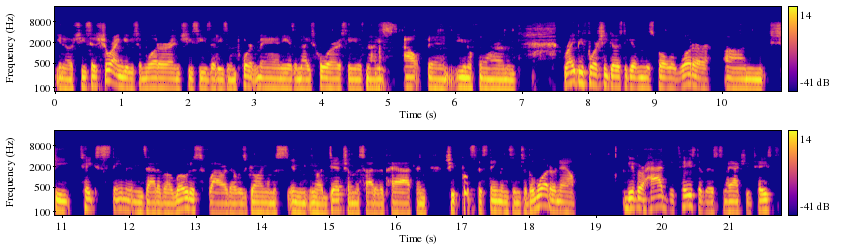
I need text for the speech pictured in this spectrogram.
you know, she says, sure, I can give you some water. And she sees that he's an important man. He has a nice horse. He has nice outfit, uniform. And right before she goes to give him this bowl of water, um, she takes stamens out of a lotus flower that was growing on the, in, you know, a ditch on the side of the path. And she puts the stamens into the water. Now, if you ever had the taste of this, and I actually taste,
